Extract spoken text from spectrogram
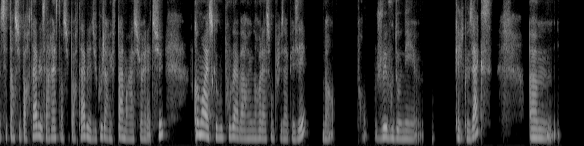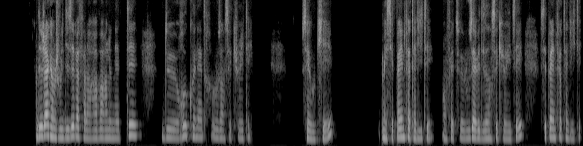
C'est insupportable ça reste insupportable et du coup j'arrive pas à me rassurer là-dessus. Comment est-ce que vous pouvez avoir une relation plus apaisée? Ben, Je vais vous donner quelques axes. déjà, comme je vous le disais, va falloir avoir l'honnêteté de reconnaître vos insécurités c'est ok, mais c'est pas une fatalité. En fait, vous avez des insécurités, c'est pas une fatalité.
